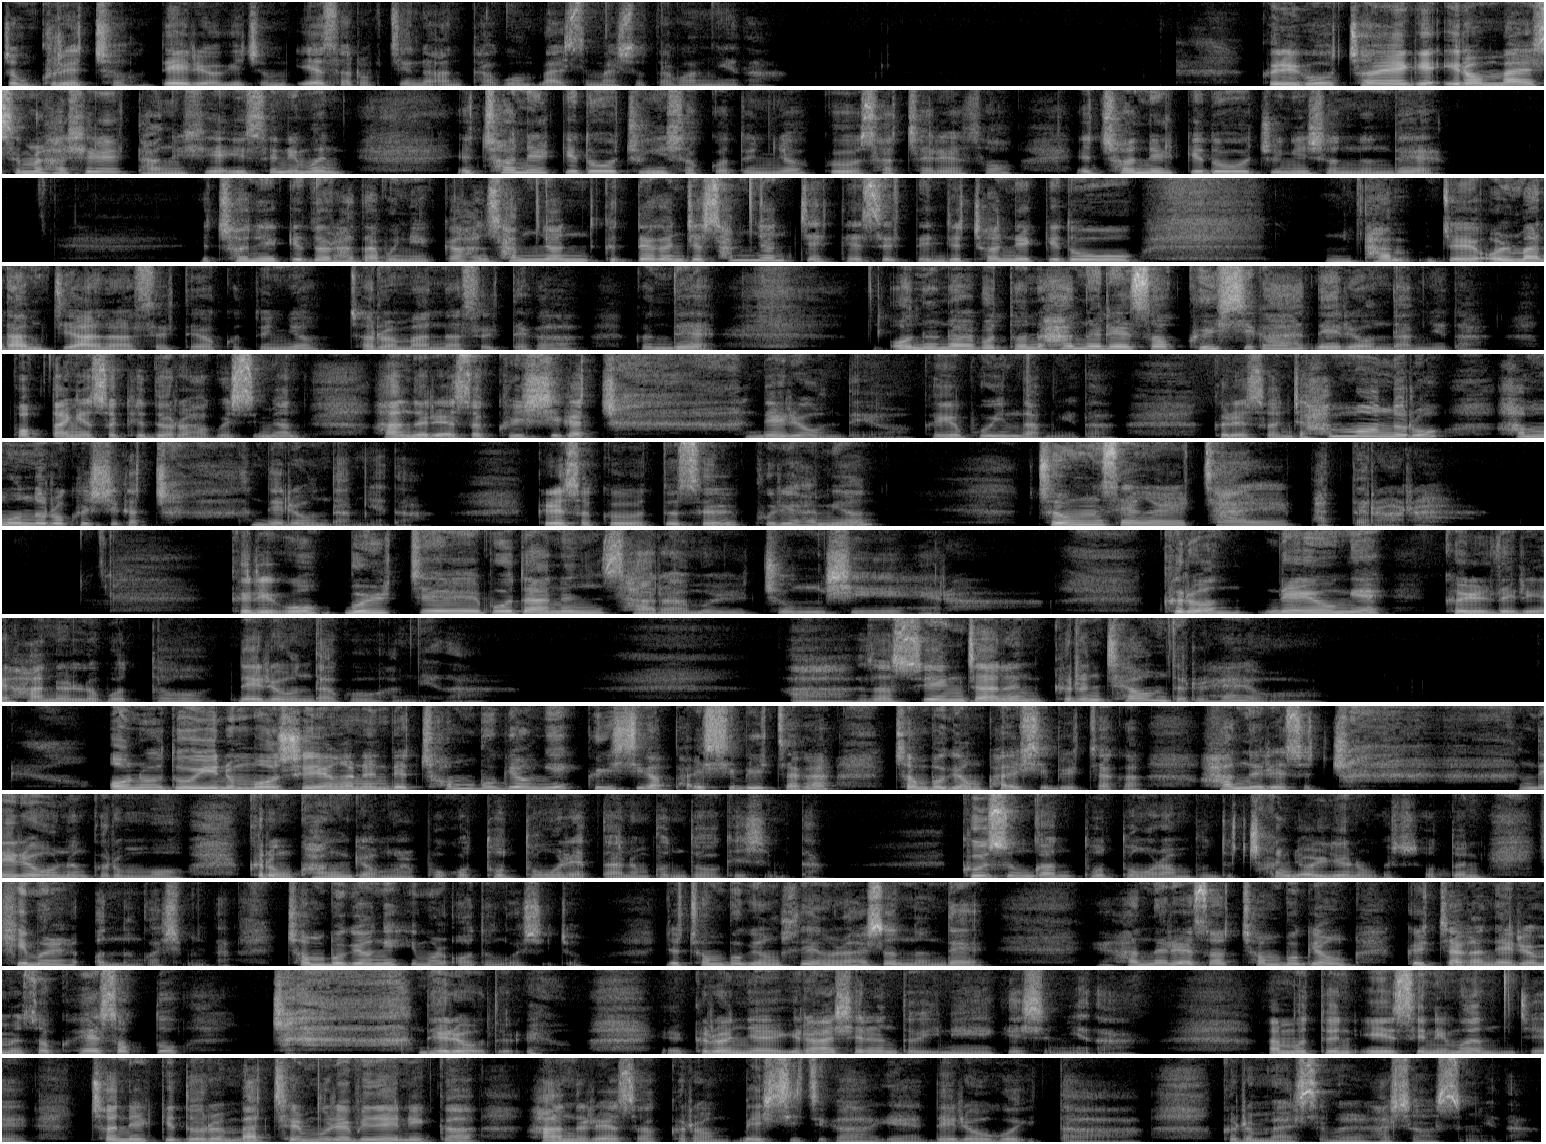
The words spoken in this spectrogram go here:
좀 그렇죠. 내력이 좀 예사롭지는 않다고 말씀하셨다고 합니다. 그리고 저에게 이런 말씀을 하실 당시에 이 스님은 예 천일기도 중이셨거든요, 그 사찰에서. 예 천일기도 중이셨는데 예 천일기도를 하다 보니까 한 3년 그때가 인제 3 년째 됐을 때 인제 천일기도 음담 이제 얼마 남지 않았을 때였거든요, 저를 만났을 때가. 근데 어느 날부터는 하늘에서 글씨가 내려온답니다. 법당에서 기도를 하고 있으면 하늘에서 글씨가 쫙 내려온대요. 그게 보인답니다. 그래서 인제 한문으로, 한문으로 글씨가 쫙 내려온답니다. 그래서 그 뜻을 풀이하면 "중생을 잘 받들어라." 그리고 "물질보다는 사람을 중시해라." 그런 내용의 글들이 하늘로부터 내려온다고 합니다. 아 그래서 수행자는 그런 체험들을 해요. 어느 도인은 뭐 수행하는데 천부경이 글씨가 80 일자가 천부경 80 일자가 하늘에서 쫙 내려오는 그런 뭐 그런 광경을 보고 도통을 했다는 분도 계십니다. 그 순간 도통을 한 분도 쫙 열리는 것이 어떤 힘을 얻는 것입니다. 천부경의 힘을 얻은 것이죠. 이제 천부경 수행을 하셨는데 예 하늘에서 천부경 글자가 내려오면서 그 해석도 쫙 내려오더래요. 예 그런 이야기를 하시는 도인이 계십니다. 아무튼 이 스님은 인제 천일 기도를 마칠 무렵이 되니까 하늘에서 그런 메시지가 예 내려오고 있다. 그런 말씀을 하셨습니다.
